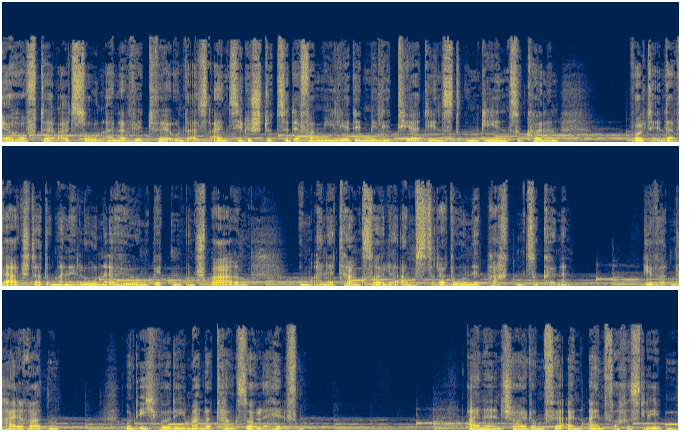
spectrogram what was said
Er hoffte, als Sohn einer Witwe und als einzige Stütze der Familie den Militärdienst umgehen zu können, wollte in der Werkstatt um eine Lohnerhöhung bitten und sparen um eine Tanksäule am Stradone pachten zu können. Wir würden heiraten und ich würde ihm an der Tanksäule helfen. Eine Entscheidung für ein einfaches Leben.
